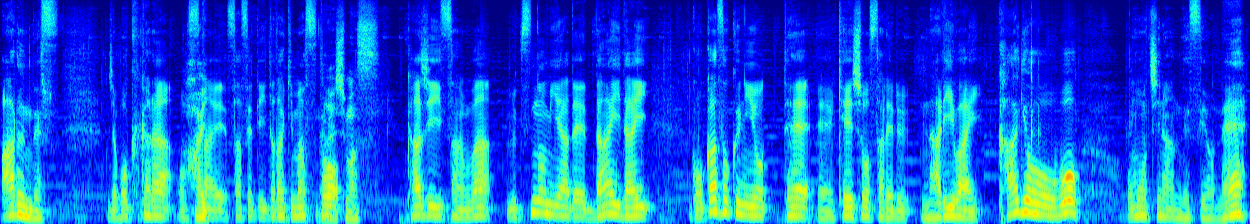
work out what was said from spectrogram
あるんですじゃあ僕からお伝えさせていただきますと、はい、ます。カジーさんは宇都宮で代々ご家族によって、えー、継承されるなりわい家業をお持ちなんですよね。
